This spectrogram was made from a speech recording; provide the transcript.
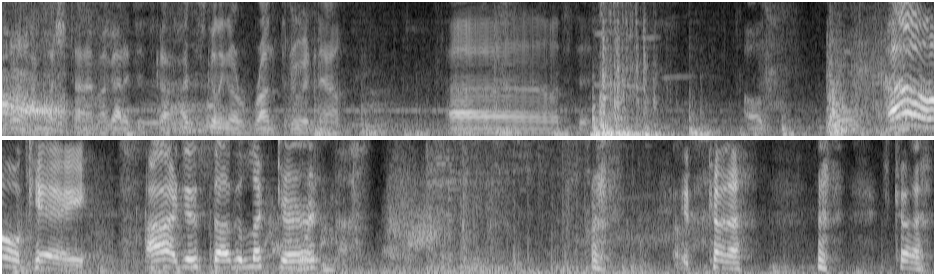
We don't have much time. I gotta just. Go, I'm just gonna go run through it now. Uh, what's this? Oh. Oh, oh okay. I just saw the licker. it's kind of. It's kind of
